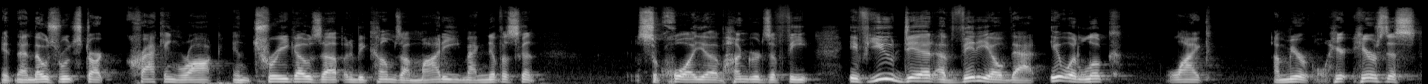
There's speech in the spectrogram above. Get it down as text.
and then those roots start cracking rock and tree goes up and it becomes a mighty, magnificent sequoia of hundreds of feet. If you did a video of that, it would look like a miracle. Here, here's this.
